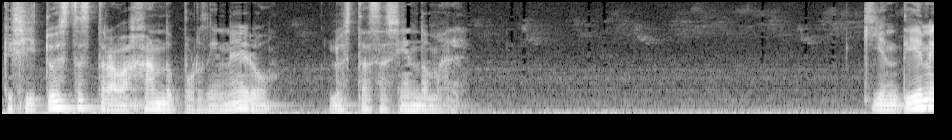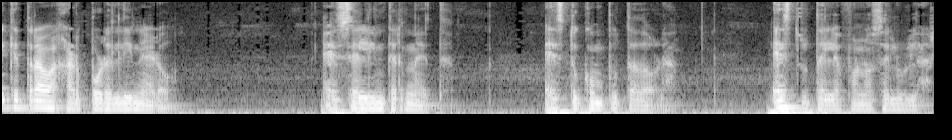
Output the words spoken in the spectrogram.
Que si tú estás trabajando por dinero, lo estás haciendo mal. Quien tiene que trabajar por el dinero es el Internet, es tu computadora, es tu teléfono celular.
